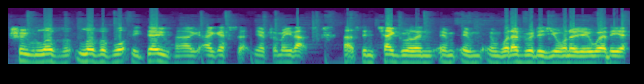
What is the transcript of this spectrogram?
true love love of what they do. I, I guess that, you know, for me, that's that's integral in, in, in, whatever it is you want to do, whether you're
